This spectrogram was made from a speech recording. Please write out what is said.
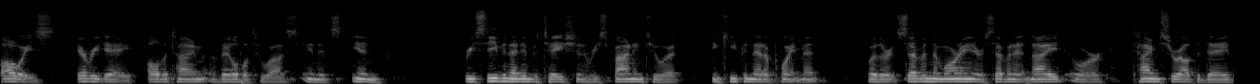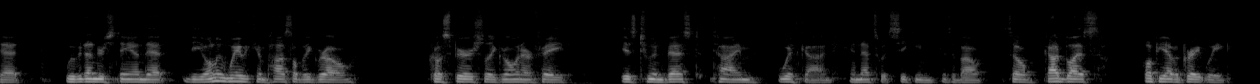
always, every day, all the time available to us. And it's in receiving that invitation, responding to it, and keeping that appointment whether it's seven in the morning or seven at night or times throughout the day, that we would understand that the only way we can possibly grow, grow spiritually, grow in our faith, is to invest time with God. And that's what seeking is about. So, God bless. Hope you have a great week.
